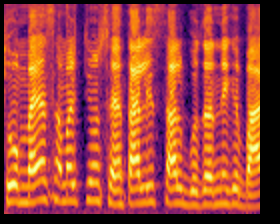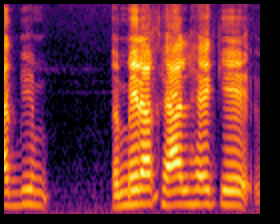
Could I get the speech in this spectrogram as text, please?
तो मैं समझती हूँ सैतालीस साल गुजरने के बाद भी मेरा ख्याल है कि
